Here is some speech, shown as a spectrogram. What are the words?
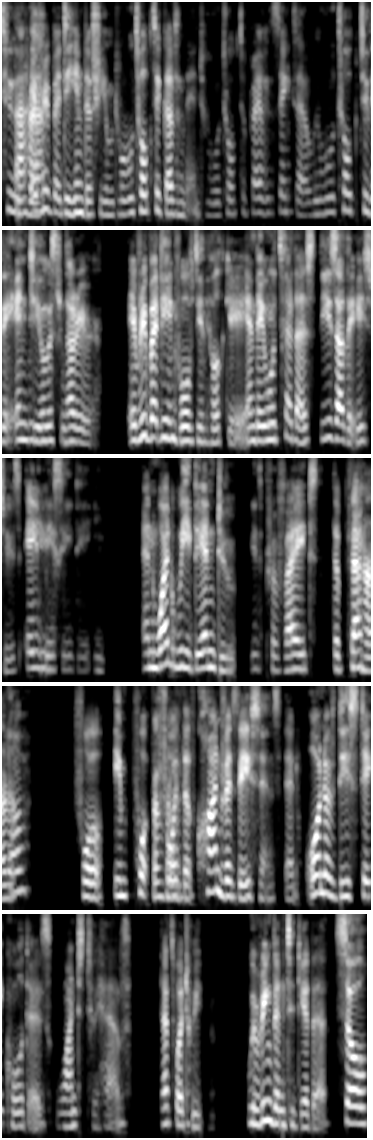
to uh-huh. everybody in the field. We will talk to government. We will talk to private sector. We will talk to the NGO scenario. Everybody involved in healthcare, and they will tell us these are the issues A, B, C, D, E. And what we then do is provide the platform for import for uh-huh. the conversations that all of these stakeholders want to have. That's what we do. We bring them together. So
